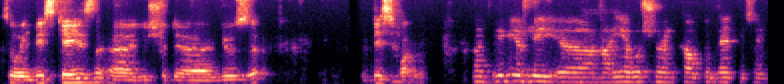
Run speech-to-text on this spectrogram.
So in this case, uh, you should uh, use this one. But previously, uh, Maria was showing how to get this ID.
